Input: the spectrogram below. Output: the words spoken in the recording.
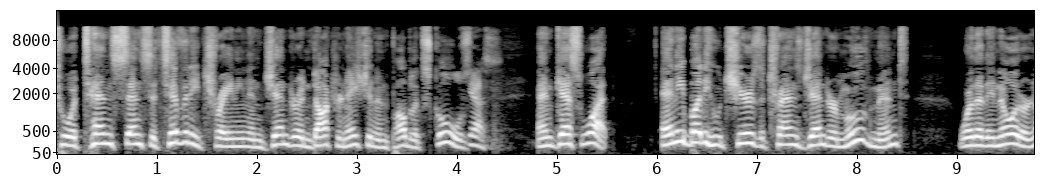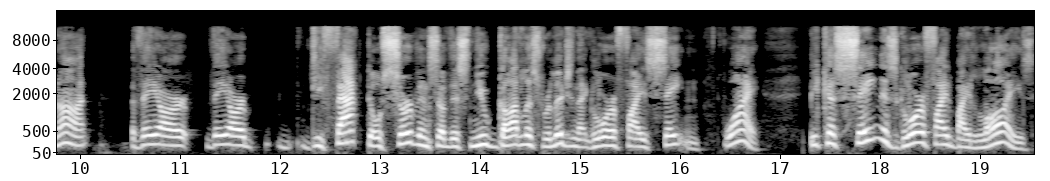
to attend sensitivity training and gender indoctrination in public schools. Yes. And guess what? Anybody who cheers the transgender movement, whether they know it or not, they are they are de facto servants of this new godless religion that glorifies Satan. Why? Because Satan is glorified by lies.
